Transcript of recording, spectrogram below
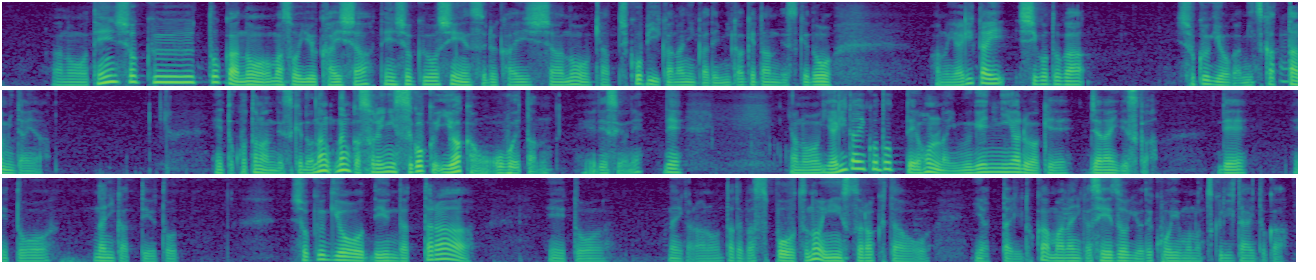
あの転職とかの、まあ、そういう会社転職を支援する会社のキャッチコピーか何かで見かけたんですけどあのやりたい仕事が職業が見つかったみたいな、えっと、ことなんですけどなんかそれにすごく違和感を覚えたんですよねであのやりたいことって本来無限にあるわけじゃないですかでえっ、と、何かっていうと、職業で言うんだったら、えっ、と、何かな、あの、例えばスポーツのインストラクターをやったりとか、まあ、何か製造業でこういうものを作りたいとか、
